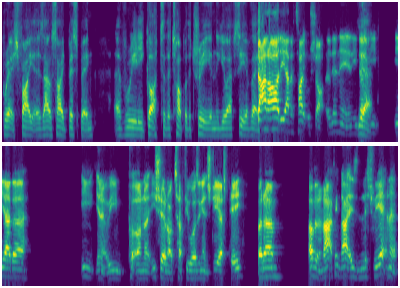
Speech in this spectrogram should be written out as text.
British fighters outside Bisping have really got to the top of the tree in the UFC, have they? Dan Hardy had a title shot, didn't he? And he, done- Yeah. he, he had a he, you know, he put on a, he showed how tough he was against GSP. But um, other than that, I think that is literally it, isn't it?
